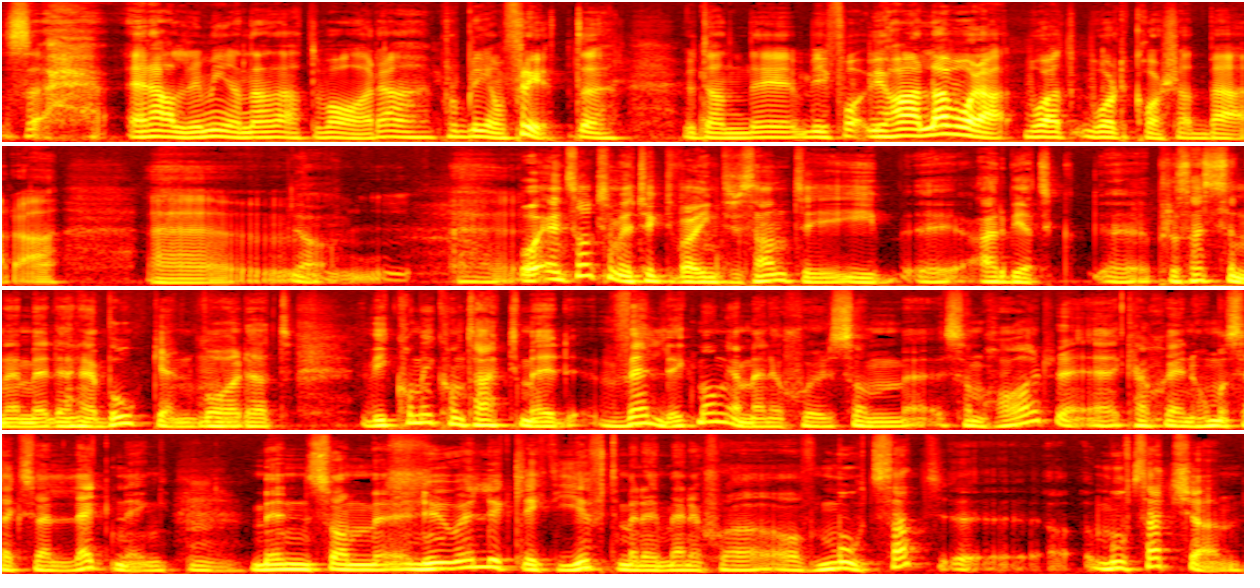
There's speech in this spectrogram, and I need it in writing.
så är det aldrig menat att vara problemfritt. Utan det, vi, får, vi har alla våra, vårt, vårt kors att bära. Eh, Ja. eh, Och en sak som jag tyckte var intressant i, i eh, arbetsprocesserna med den här boken var att vi kom i kontakt med väldigt många människor som, som har eh, kanske en homosexuell läggning men som nu är lyckligt gift med en människa av motsatt, eh, motsatt kön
